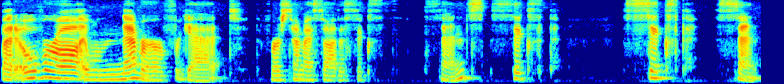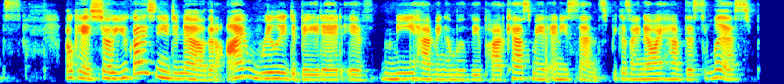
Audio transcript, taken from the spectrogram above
But overall, I will never forget the first time I saw The Sixth Sense. Sixth, Sixth Sense. Okay, so you guys need to know that I really debated if me having a movie podcast made any sense because I know I have this lisp.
